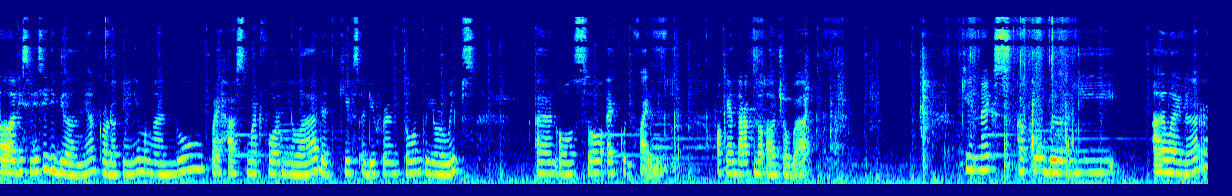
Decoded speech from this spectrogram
uh, di sini sih dibilangnya produknya ini mengandung pH Smart Formula that gives a different tone to your lips and also Equip Vitamin. Oke, ntar aku bakal coba. Oke, next aku beli eyeliner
